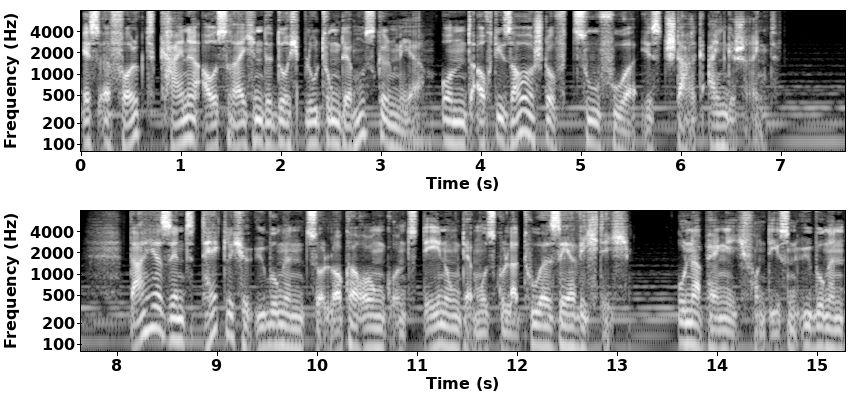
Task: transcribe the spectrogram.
Es erfolgt keine ausreichende Durchblutung der Muskeln mehr und auch die Sauerstoffzufuhr ist stark eingeschränkt. Daher sind tägliche Übungen zur Lockerung und Dehnung der Muskulatur sehr wichtig. Unabhängig von diesen Übungen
